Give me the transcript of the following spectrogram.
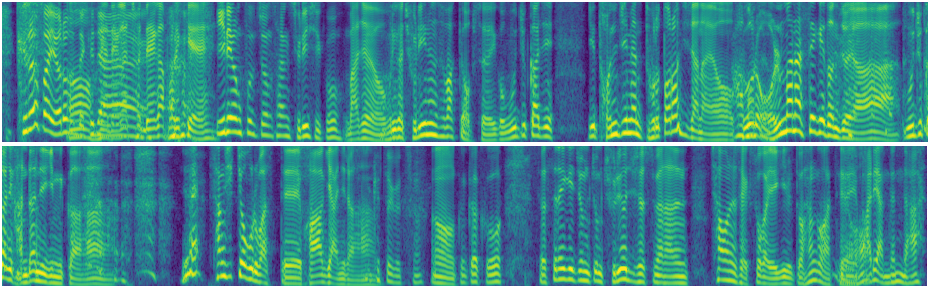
그럴 바에 여러분들 어, 그냥 내가 저- 내가 버릴게. 일회용품 좀 사용 줄이시고 맞아요. 우리가 줄이는 수밖에 없어요. 이거 우주까지 이 던지면 도로 떨어지잖아요. 아, 그거를 맞아요. 얼마나 세게 던져야 우주까지 간다는 얘기입니까? 예? 상식적으로 봤을 때 과학이 아니라. 그쵸 그쵸. 어, 그러니까 그거 저 쓰레기 좀 좀 줄여 주셨으면 하는 차원에서 엑소가 얘기를 또 한 것 같아요. 네 말이 안 된다.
